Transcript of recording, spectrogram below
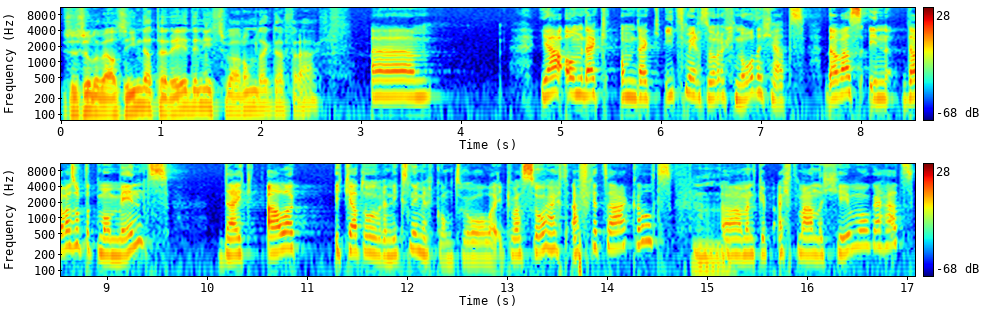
ze zullen wel zien dat de reden is waarom dat ik dat vraag? Ehm, ja, omdat ik, omdat ik iets meer zorg nodig had. Dat was, in, dat was op het moment dat ik alle... Ik had over niks meer controle. Ik was zo hard afgetakeld. Mhm. Uh, want ik heb acht maanden chemo gehad.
